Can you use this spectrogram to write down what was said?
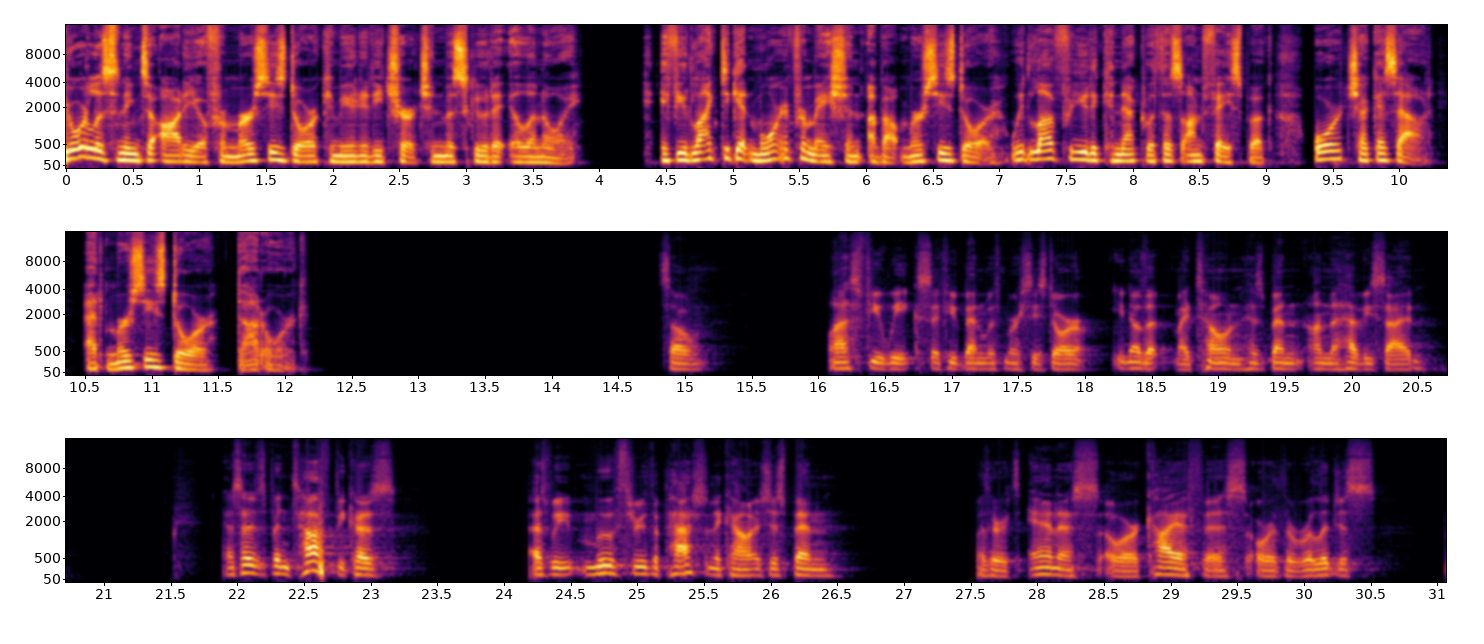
You're listening to audio from Mercy's Door Community Church in Mascoutah, Illinois. If you'd like to get more information about Mercy's Door, we'd love for you to connect with us on Facebook or check us out at mercysdoor.org. So, last few weeks, if you've been with Mercy's Door, you know that my tone has been on the heavy side. I said it's been tough because as we move through the Passion account, it's just been whether it's Annas or Caiaphas or the religious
